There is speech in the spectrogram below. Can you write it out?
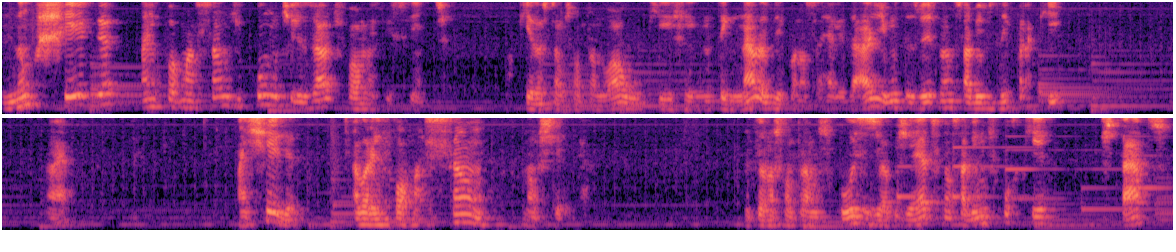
não chega a informação de como utilizá-lo de forma eficiente. Porque nós estamos comprando algo que não tem nada a ver com a nossa realidade e muitas vezes não sabemos nem para quê. Não é? Mas chega. Agora, a informação não chega. Então, nós compramos coisas e objetos que não sabemos porquê, status.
